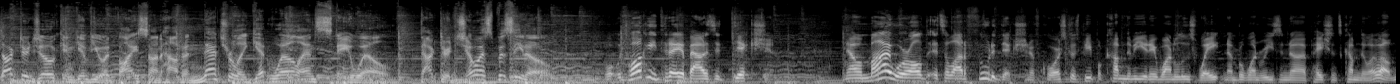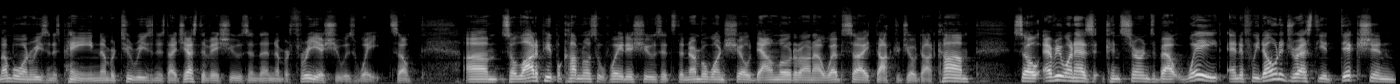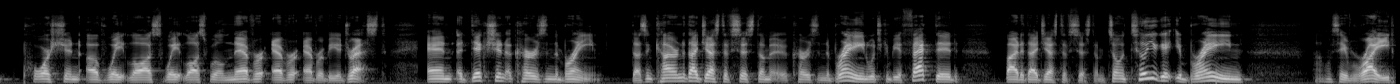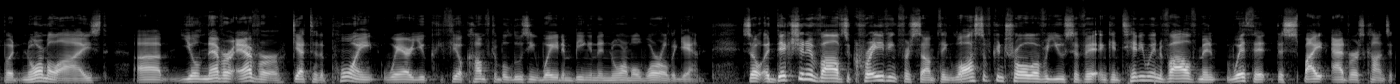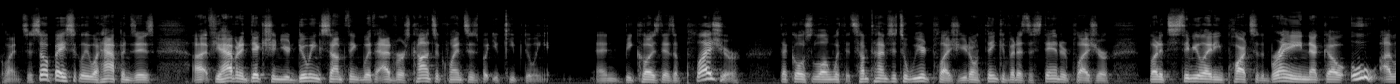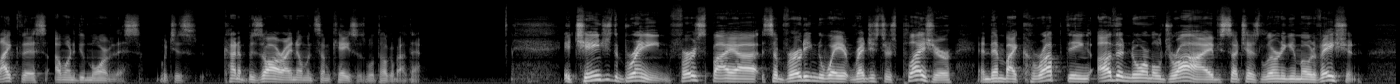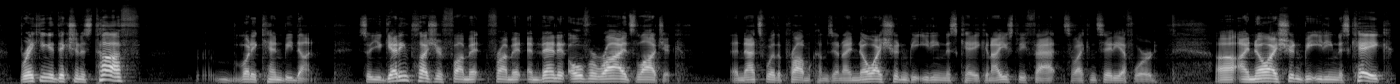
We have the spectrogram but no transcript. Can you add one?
Dr. Joe can give you advice on how to naturally get well and stay well. Dr. Joe Esposito. What we're talking today about is addiction. Now, in my world, it's a lot of food addiction, of course, because people come to me, and they want to lose weight. Number one reason uh, patients come to me, well, number one reason is pain. Number two reason is digestive issues. And then number three issue is weight. So, um, so a lot of people come to us with weight issues. It's the number one show downloaded on our website, drjoe.com. So everyone has concerns about weight. And if we don't address the addiction portion of weight loss, weight loss will never, ever, ever be addressed. And addiction occurs in the brain. Doesn't occur in the digestive system, it occurs in the brain, which can be affected by the digestive system. So until you get your brain, I won't say right, but normalized, uh, you'll never ever get to the point where you feel comfortable losing weight and being in the normal world again. So, addiction involves a craving for something, loss of control over use of it, and continuing involvement with it despite adverse consequences. So, basically, what happens is uh, if you have an addiction, you're doing something with adverse consequences, but you keep doing it. And because there's a pleasure, that goes along with it. Sometimes it's a weird pleasure. You don't think of it as a standard pleasure, but it's stimulating parts of the brain that go, Ooh, I like this. I want to do more of this, which is kind of bizarre, I know, in some cases. We'll talk about that. It changes the brain, first by uh, subverting the way it registers pleasure, and then by corrupting other normal drives such as learning and motivation. Breaking addiction is tough, but it can be done. So you're getting pleasure from it, from it, and then it overrides logic. And that's where the problem comes in. I know I shouldn't be eating this cake, and I used to be fat, so I can say the F word. Uh, I know I shouldn't be eating this cake,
